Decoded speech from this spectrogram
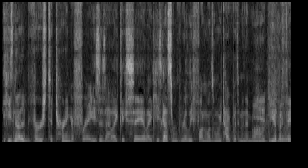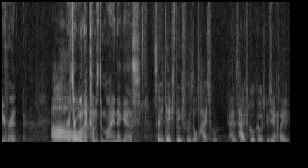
He's not adverse to turning a phrase, as I like to say it. Like he's got some really fun ones when we talk with him in the oh, media. Do you have a favorite? Or is there one that oh. comes to mind? I guess So he takes things from his old high school, his high school coach because Yeah. he played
